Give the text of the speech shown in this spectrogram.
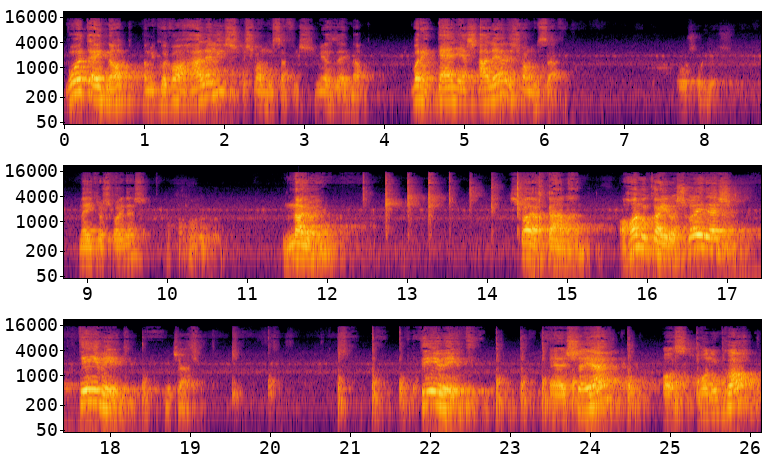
Volt egy nap, amikor van halel is, és van muszáf is. Mi az az egy nap? Van egy teljes halel, és van muszáf. Rosvajdes. Melyik rosvajdes? Nagyon jó. Sajak Kámán. A hanukai rosvajdes tévét bocsánat. Tévét elsője az Hanuka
